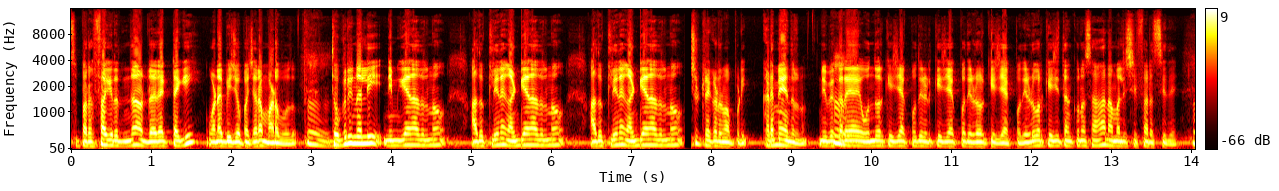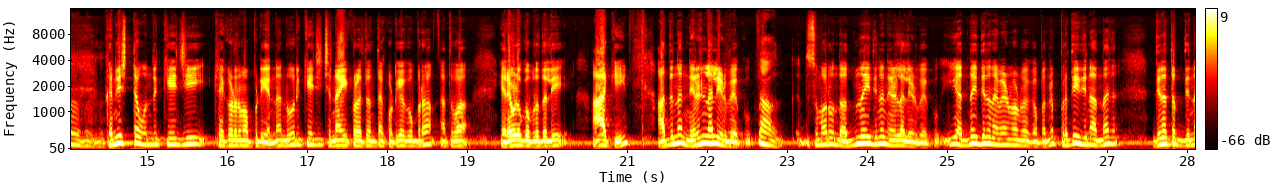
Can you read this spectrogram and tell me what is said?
ಸ್ವಲ್ಪ ರಫ್ ಆಗಿರೋದ್ರಿಂದ ಡೈರೆಕ್ಟ್ ಆಗಿ ಒಣ ಬೀಜೋಪಚಾರ ಮಾಡಬಹುದು ತೊಗರಿನಲ್ಲಿ ನಿಮ್ಗೆ ಏನಾದ್ರೂ ಅದು ಕ್ಲೀನಾಗಿ ಅಂಡಿ ಏನಾದ್ರೂ ಅದು ಕ್ಲೀನಾಗಿ ಅಂಡಿ ಏನಾದ್ರೂ ಟ್ರೈಕೋಡರ್ಮಾ ಪುಡಿ ಕಡಿಮೆ ಅಂದ್ರೂ ನೀವು ಬೇಕಾದ್ರೆ ಒಂದೂವರೆ ಕೆಜಿ ಹಾಕ್ಬೋದು ಎರಡು ಕೆಜಿ ಹಾಕ್ಬೋದು ಎರಡೂವರೆ ಕೆಜಿ ಹಾಕ್ಬೋದು. ಎರಡೂವರೆ ಕೆಜಿ ತನಕ ಸಹ ನಮ್ಮಲ್ಲಿ ಶಿಫಾರಸ್ ಇದೆ. ಕನಿಷ್ಠ ಒಂದು ಕೆಜಿ ಟ್ರೈಕೋಡರ್ಮಾ ಪುಡಿಯನ್ನ ನೂರು ಕೆಜಿ ಚೆನ್ನಾಗಿ ಕೊಳೆತಂತ ಕೊಟ್ಟಿಗೆ ಗೊಬ್ಬರ ಅಥವಾ ಎರೆಹುಳು ಗೊಬ್ಬರದಲ್ಲಿ ಹಾಕಿ ಅದನ್ನ ನೆರಳಿನಲ್ಲಿ ಇಡಬೇಕು. ಸುಮಾರು ಒಂದು ಹದಿನೈದು ದಿನ ನೆರಳಲ್ಲಿ ಇಡಬೇಕು. ಈ ಹದಿನೈದು ದಿನ ನಾವೇನ್ ಮಾಡ್ಬೇಕಪ್ಪ ಅಂದ್ರೆ ಪ್ರತಿದಿನ ಅದನ್ನ ದಿನ ತಪ್ಪ ದಿನ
